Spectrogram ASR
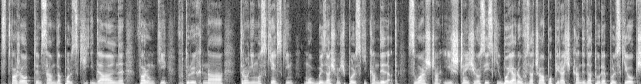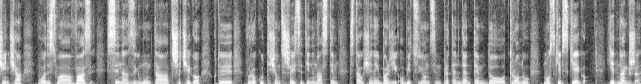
stwarzało tym samym dla Polski idealne warunki, w których na tronie moskiewskim mógłby zasiąść polski kandydat, zwłaszcza iż część rosyjskich bojarów zaczęła popierać kandydaturę polskiego księcia Władysława Wazy, syna Zygmunta III, który w roku 1611 stał się najbardziej obiecującym pretendentem do tronu moskiewskiego. Jednakże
